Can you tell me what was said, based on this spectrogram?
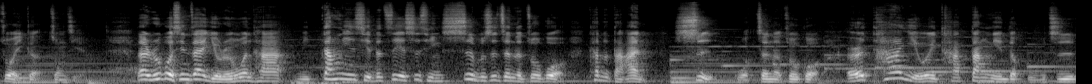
做一个终结。那如果现在有人问他，你当年写的这些事情是不是真的做过？他的答案是我真的做过，而他也为他当年的无知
